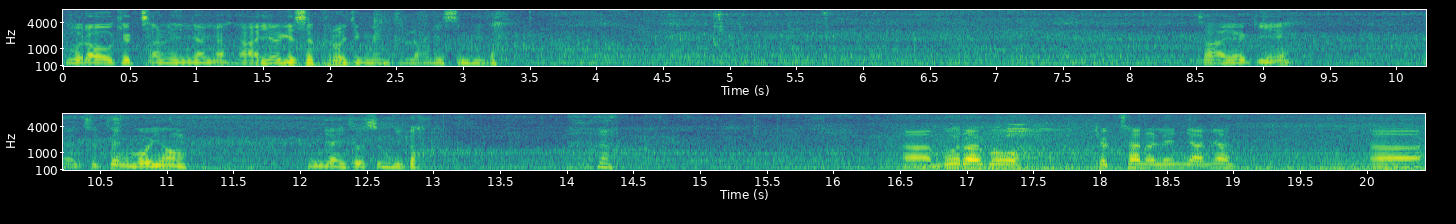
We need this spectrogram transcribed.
뭐라고 격찬을 했냐면 아 여기서 크로징 멘트를 하겠습니다. 자 여기 어, 주택 모형 굉장히 좋습니다. 아 뭐라고 격찬을 했냐면 아,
